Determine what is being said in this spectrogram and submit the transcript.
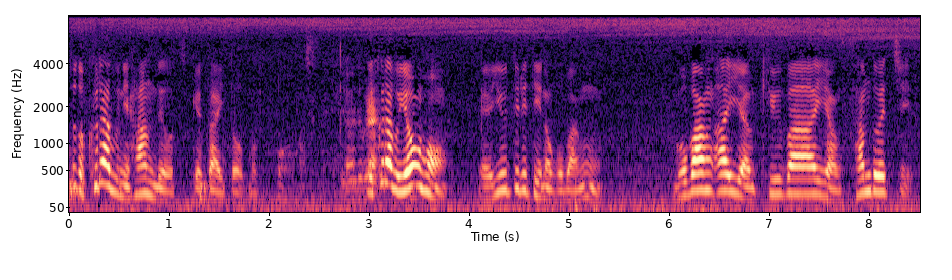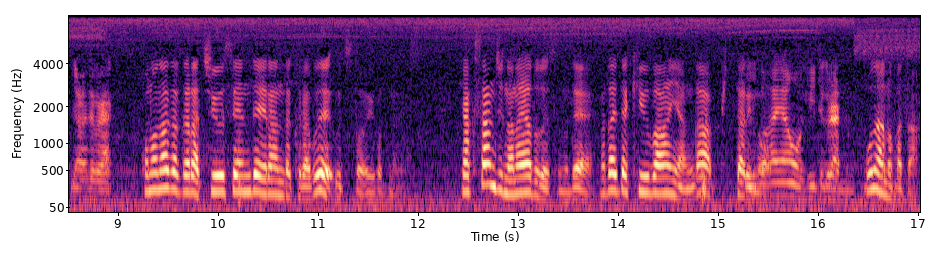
ちょっとクラブにハンデをつけたいと思ってます。でクラブ4本、えーユーティリティの5番、5番アイアン、9番アイアン、サンドウェッジ、やめてくれこの中から抽選で選んだクラブで打つということになります。137ヤードですので、まあ、大体9番アイアンがぴったりのアイアンを引いてくれオナーの方。はい、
